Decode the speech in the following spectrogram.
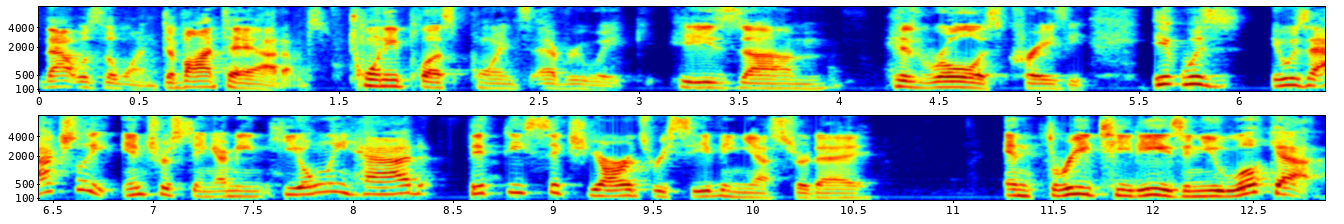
that was the one. Davante Adams, 20 plus points every week. He's um his role is crazy. It was it was actually interesting. I mean, he only had 56 yards receiving yesterday and three TDs. And you look at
